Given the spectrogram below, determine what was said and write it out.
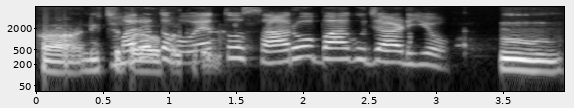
हाँ मर्द हुए तो सारो बाग उजाड़ियो। हम्म।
